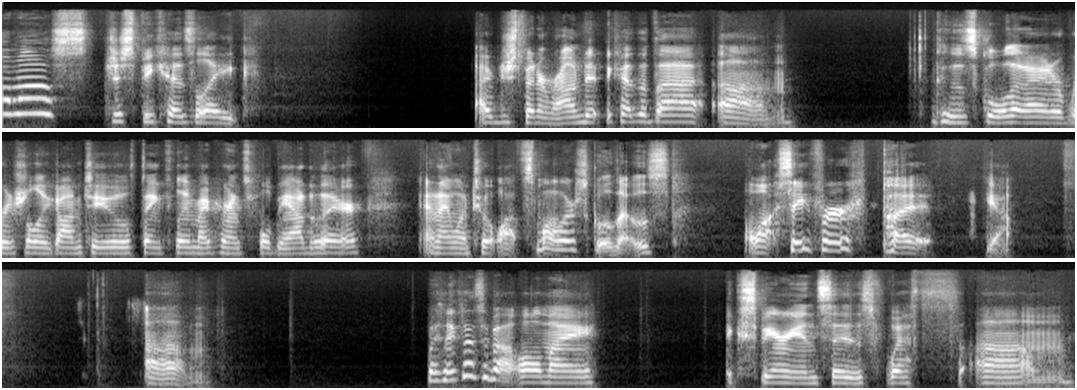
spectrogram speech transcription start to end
almost just because like i've just been around it because of that um because the school that i had originally gone to thankfully my parents pulled me out of there and I went to a lot smaller school that was a lot safer, but yeah. Um I think that's about all my experiences with um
